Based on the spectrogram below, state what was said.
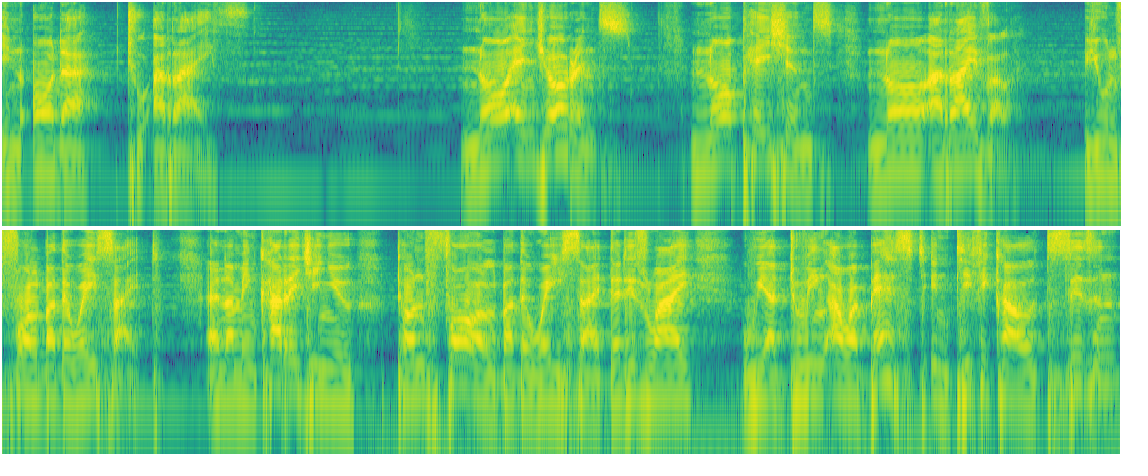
in order to arrive. No endurance, no patience, no arrival. You will fall by the wayside. And I'm encouraging you, don't fall by the wayside. That is why we are doing our best in difficult season,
